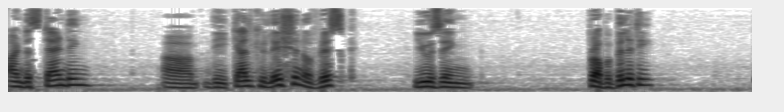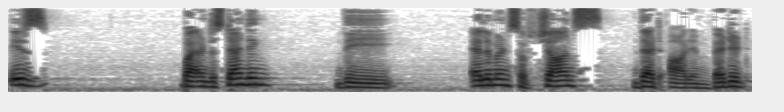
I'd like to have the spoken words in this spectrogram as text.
understanding uh, the calculation of risk using probability is by understanding the elements of chance that are embedded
